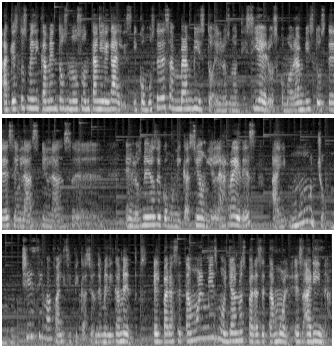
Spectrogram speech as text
a que estos medicamentos no son tan legales y como ustedes habrán visto en los noticieros, como habrán visto ustedes en las en las eh, en los medios de comunicación y en las redes, hay mucho, muchísima falsificación de medicamentos. El paracetamol mismo ya no es paracetamol, es harina.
